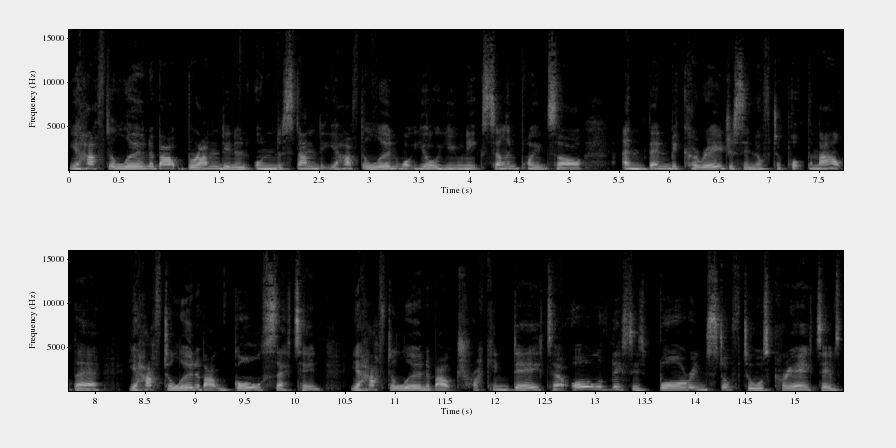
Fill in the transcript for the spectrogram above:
You have to learn about branding and understand it. You have to learn what your unique selling points are and then be courageous enough to put them out there. You have to learn about goal setting. You have to learn about tracking data. All of this is boring stuff to us creatives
